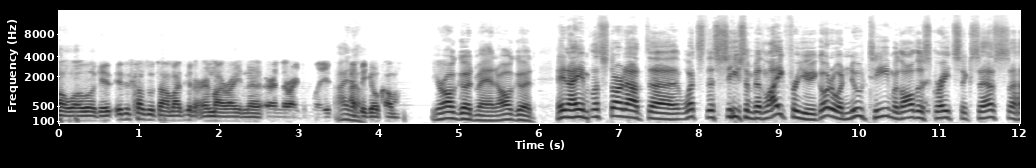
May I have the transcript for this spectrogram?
oh well, look, it, it, just comes with time. I just got to earn my right and uh, earn the right to play. I, know. I think it'll come. You're all good, man. All good. Hey, Nyheim, let's start out. Uh, what's this season been like for you? You go to a new team with all this great success uh,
